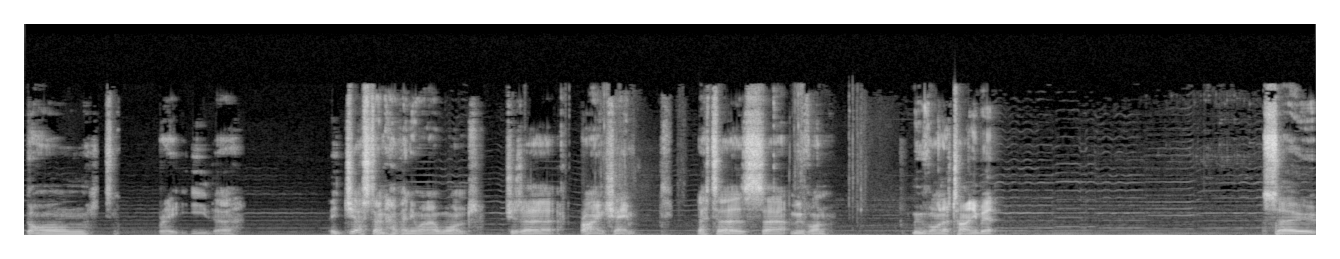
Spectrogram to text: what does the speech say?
Gong. He's not great either. They just don't have anyone I want, which is a, crying shame. Let us uh, move on. Move on a tiny bit. So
